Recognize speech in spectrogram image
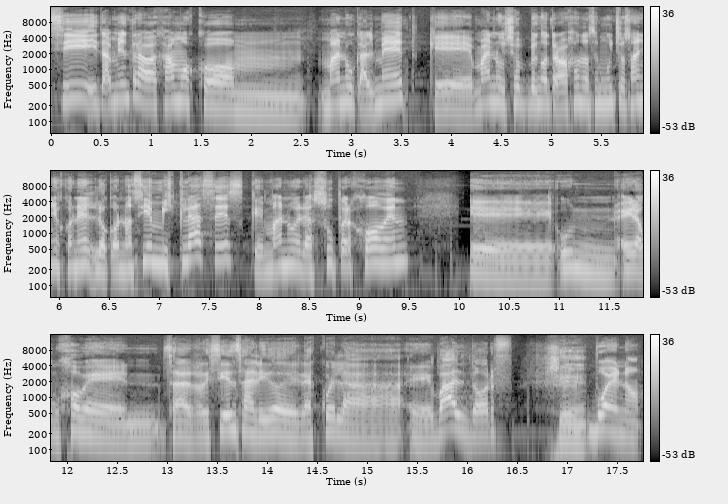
sí, y también trabajamos con Manu Calmet, que Manu, yo vengo trabajando hace muchos años con él, lo conocí en mis clases, que Manu era súper joven, eh, un, era un joven, o sea, recién salido de la escuela eh, Waldorf. Sí. Bueno,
